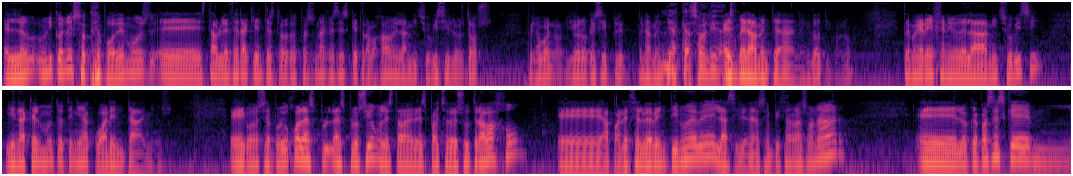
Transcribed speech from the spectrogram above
el único nexo que podemos eh, establecer aquí entre estos dos personajes es que trabajaban en la Mitsubishi los dos. Pero bueno, yo creo que sí, meramente casualidad, es meramente anecdótico, ¿no? También era ingeniero de la Mitsubishi y en aquel momento tenía 40 años. Eh, cuando se produjo la, explosión, él estaba en el despacho de su trabajo, eh, aparece el B-29, las sirenas empiezan a sonar. lo que pasa es que mm,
